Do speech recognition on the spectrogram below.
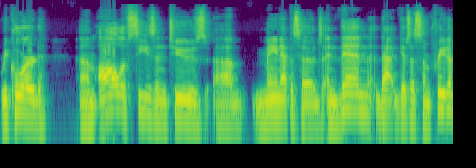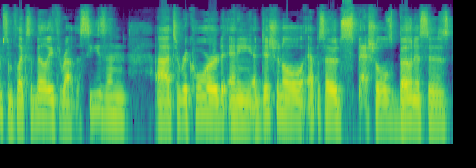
record um, all of season two's um, main episodes, and then that gives us some freedom, some flexibility throughout the season uh, to record any additional episodes, specials, bonuses,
